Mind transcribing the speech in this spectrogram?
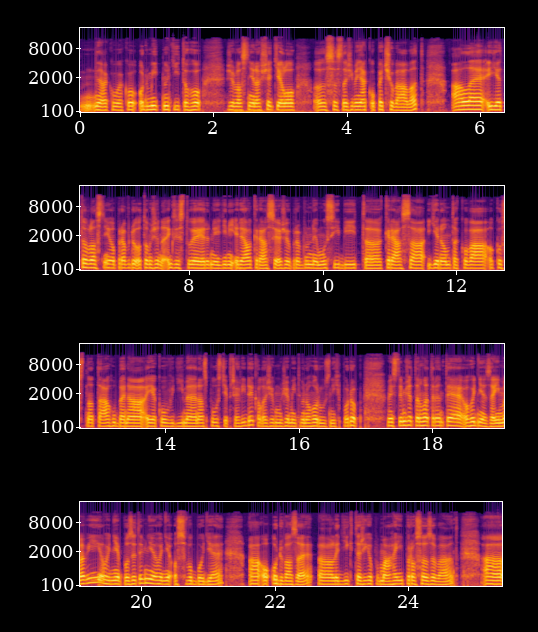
nějakou jako odmítnutí toho, že vlastně naše tělo se snažíme nějak opečovávat, ale je to vlastně opravdu o tom, že neexistuje jeden jediný ideál krásy a že opravdu nemusí být krása jenom taková kostnatá, hubená, jakou vidíme na spoustě přehlídek, ale že může mít mnoho různých podob. Myslím, že tenhle trend je hodně zajímavý, hodně pozitivní, hodně o svobodě a o odvaze lidí, kteří ho pomáhají prosazovat. A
